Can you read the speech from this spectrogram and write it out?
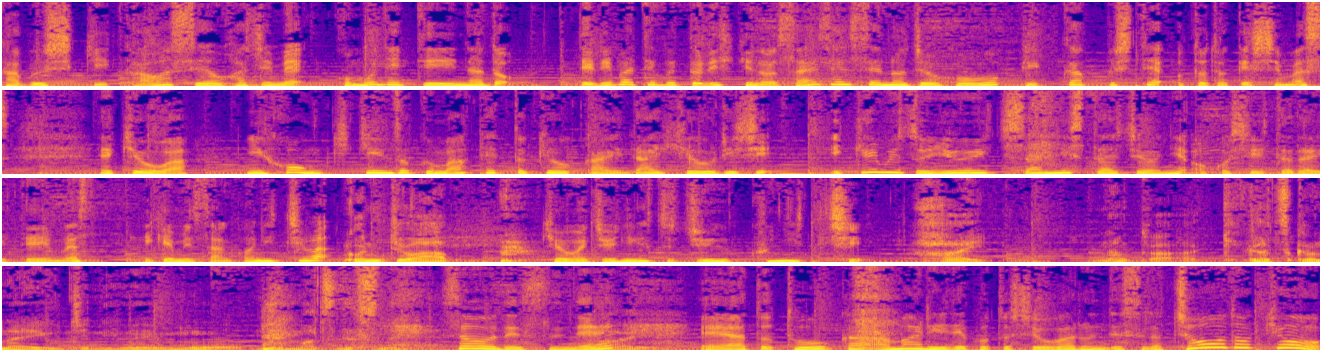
株式為替をはじめコモディティなどデリバティブ取引の最前線の情報をピックアップしてお届けします。え今日は日本貴金属マーケット協会代表理事池水雄一さんにスタジオにお越しいただいています。池水さんこんにちは。こんにちは。今日は12月19日。はいなんか気がつかないうちにねもう年末ですね。そうですね、はい、えー、あと10日余りで今年終わるんですがちょうど今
